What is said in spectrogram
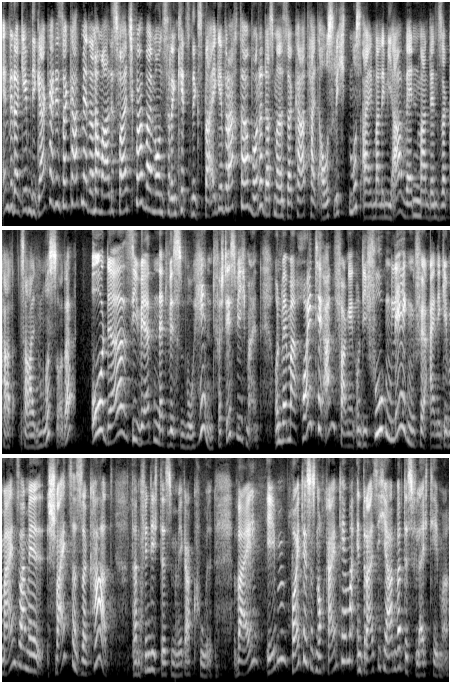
Entweder geben die gar keine Sakat mehr, dann haben wir alles falsch gemacht, weil wir unseren Kids nichts beigebracht haben, oder? Dass man Sakat halt ausrichten muss, einmal im Jahr, wenn man den Sakat zahlen muss, oder? Oder sie werden nicht wissen, wohin. Verstehst, wie ich meine? Und wenn wir heute anfangen und die Fugen legen für eine gemeinsame Schweizer Sakat, dann finde ich das mega cool. Weil eben, heute ist es noch kein Thema, in 30 Jahren wird es vielleicht Thema.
